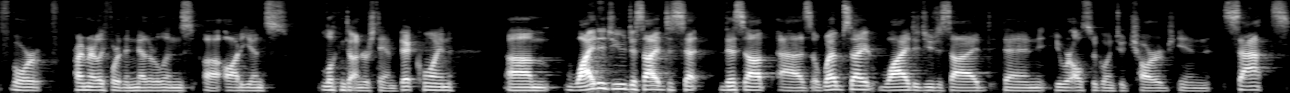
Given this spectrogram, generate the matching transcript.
for primarily for the Netherlands uh, audience looking to understand Bitcoin. Um, why did you decide to set this up as a website? Why did you decide then you were also going to charge in Sats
